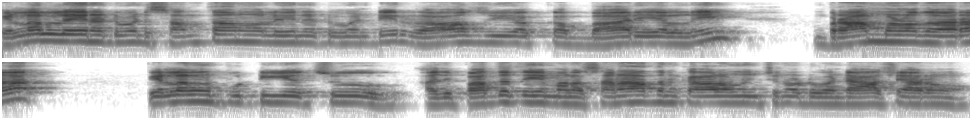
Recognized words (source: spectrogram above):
పిల్లలు లేనటువంటి సంతానం లేనటువంటి రాజు యొక్క భార్యల్ని బ్రాహ్మణుల ద్వారా పిల్లల్ని పుట్టియచ్చు. అది పద్ధతి మన సనాతన కాలం నుంచి ఉన్నటువంటి ఆచారం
